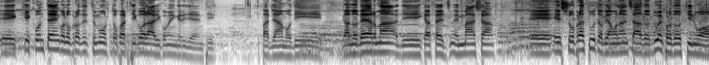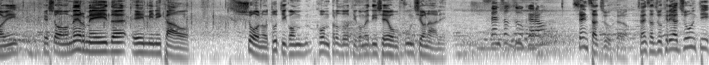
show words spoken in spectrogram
eh, che contengono prodotti molto particolari come ingredienti. Parliamo di ganoderma, di caffè e matcha e, e soprattutto abbiamo lanciato due prodotti nuovi che sono Mermaid e Mini Cao. Sono tutti con, con prodotti, come dicevo, funzionali. Senza zucchero? Senza zucchero, senza zuccheri aggiunti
